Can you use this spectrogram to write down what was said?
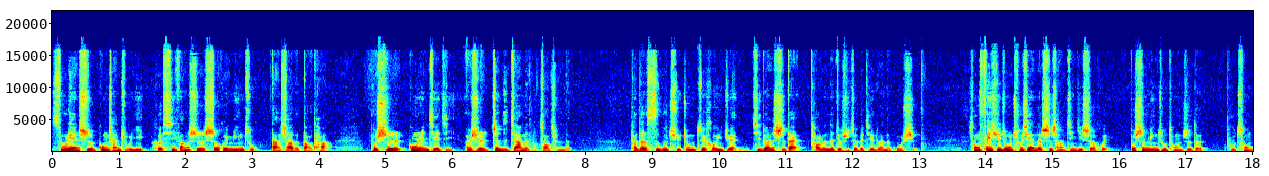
苏联式共产主义和西方式社会民主大厦的倒塌，不是工人阶级，而是政治家们造成的。”他的四部曲中最后一卷《极端时代》讨论的就是这个阶段的故事，从废墟中出现的市场经济社会。不是民主统治的补充，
